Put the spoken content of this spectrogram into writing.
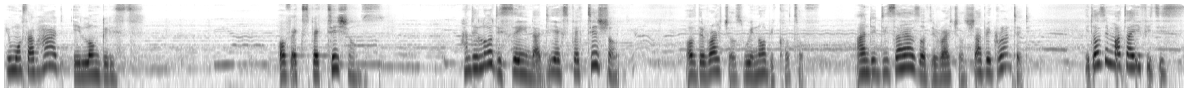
you must have had a long list of expectations And the Lord is saying that the expectation of the righteous will not be cut off, and the desires of the righteous shall be granted. It doesn't matter if it is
